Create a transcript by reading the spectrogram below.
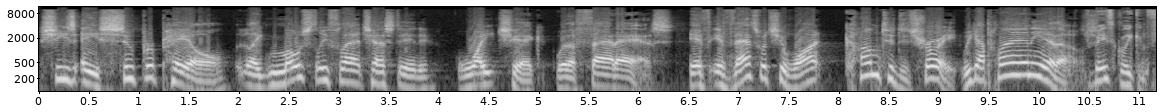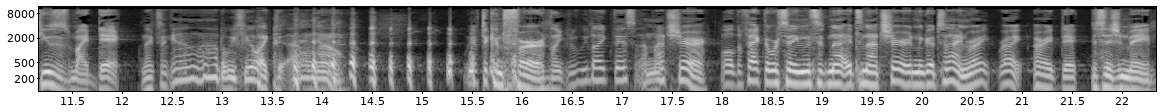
She's a super pale, like mostly flat chested white chick with a fat ass. If if that's what you want, come to Detroit. We got plenty of those. Basically confuses my dick. And it's like, oh, how do we feel like that? I don't know. we have to confer. Like, do we like this? I'm not sure. Well, the fact that we're saying this is not, it's not sure, isn't a good sign, right? Right. All right, Dick. Decision made.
